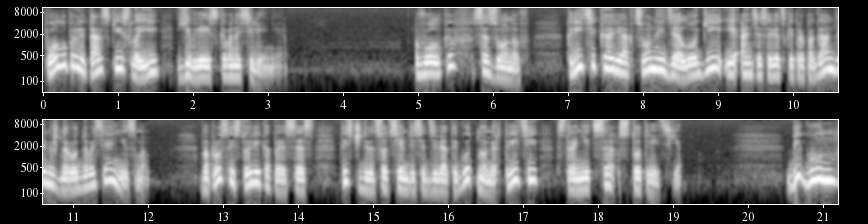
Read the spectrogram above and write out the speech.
полупролетарские слои еврейского населения. Волков, Сазонов. Критика реакционной идеологии и антисоветской пропаганды международного сионизма. Вопросы истории КПСС, 1979 год, номер 3, страница 103. Бегун,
